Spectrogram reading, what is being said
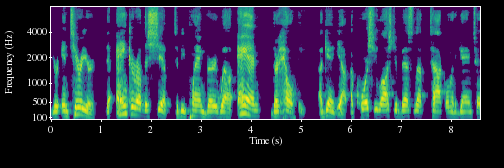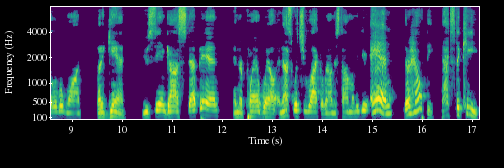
your interior, the anchor of the ship to be playing very well. And they're healthy. Again, yeah, of course you lost your best left tackle in the game, Taylor Lewan. But again, you're seeing guys step in and they're playing well. And that's what you like around this time of the year. And they're healthy. That's the key.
